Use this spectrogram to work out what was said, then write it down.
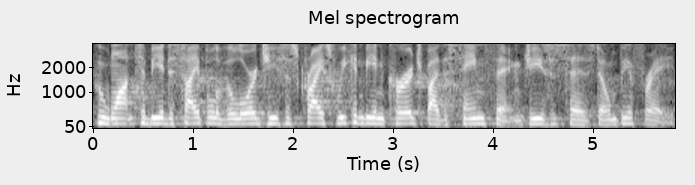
who want to be a disciple of the Lord Jesus Christ. We can be encouraged by the same thing. Jesus says, Don't be afraid.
